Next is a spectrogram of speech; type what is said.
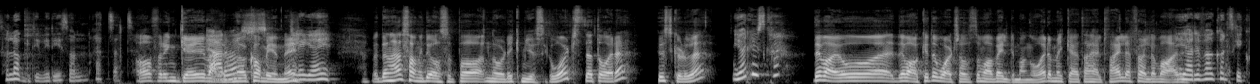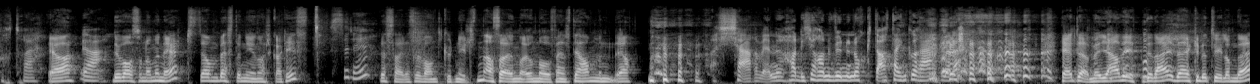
Så lagde vi de sånn, rett og slett. Å, for en gøy verden ja, å komme inn i. gøy. Den her sang de også på Nordic Music Awards dette året. Husker du det? Ja, det husker jeg. Det var jo det var ikke et awardshow som var veldig mange år, om ikke jeg tar helt feil. Jeg føler det var Ja, det var ganske kort, tror jeg. Ja, Ja. Du var også nominert som beste nye norske artist. Se det. Dessverre så vant Kurt Nilsen. Altså, no, no offense til han, men ja. Kjære venner, hadde ikke han vunnet nok da, tenker jeg. Helt enig. Jeg hadde gitt den til deg, det er ikke noe tvil om det.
